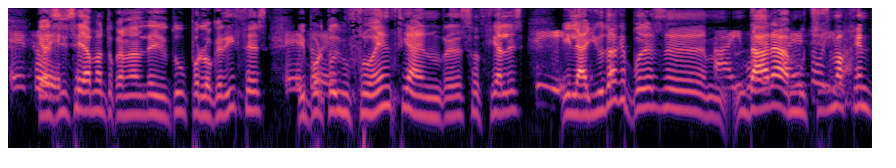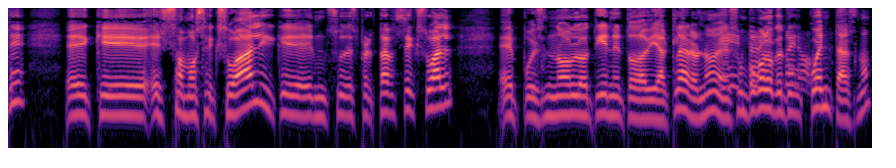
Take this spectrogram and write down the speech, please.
Eso que así se llama tu canal de YouTube por lo que dices y por tu. Influencia en redes sociales Sí. y la ayuda que puedes eh, dar a, muchísima iba. gente eh, que es homosexual y que en su despertar sexual eh, pues no lo tiene todavía claro, ¿no? Es un poco lo que tú bueno. cuentas, ¿no?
